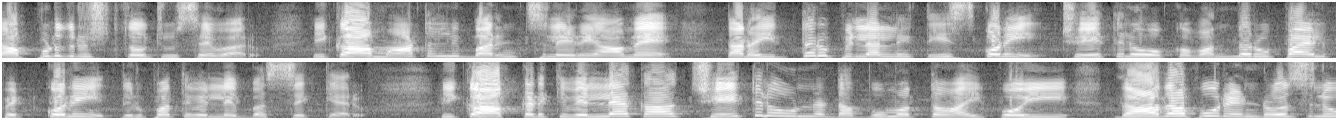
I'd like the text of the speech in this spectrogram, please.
తప్పుడు దృష్టితో చూసేవారు. ఇక ఆ మాటల్ని భరించలేని ఆమె తన ఇద్దరు పిల్లల్ని తీసుకొని చేతిలో ఒక వంద రూపాయలు పెట్టుకొని తిరుపతి వెళ్ళే బస్సు ఎక్కారు. ఇక అక్కడికి వెళ్ళాక చేతిలో ఉన్న డబ్బు మొత్తం అయిపోయి దాదాపు రెండు రోజులు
